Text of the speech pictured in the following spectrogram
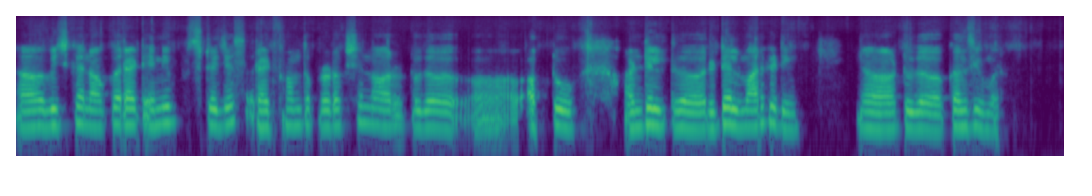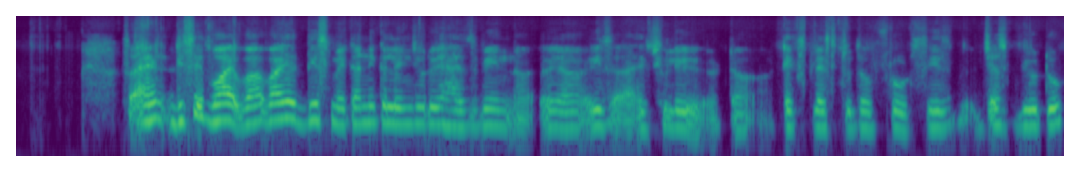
uh, which can occur at any stages right from the production or to the uh, up to until the retail marketing uh, to the consumer. So and this is why why, why this mechanical injury has been uh, is actually takes place to the fruits is just due to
